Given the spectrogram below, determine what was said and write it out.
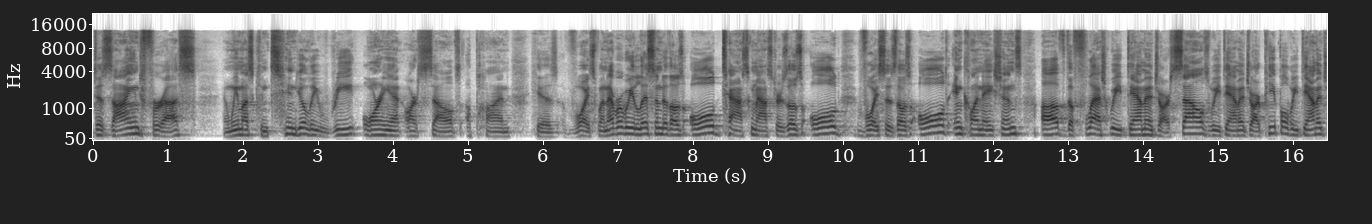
designed for us and we must continually reorient ourselves upon his voice. Whenever we listen to those old taskmasters, those old voices, those old inclinations of the flesh, we damage ourselves, we damage our people, we damage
